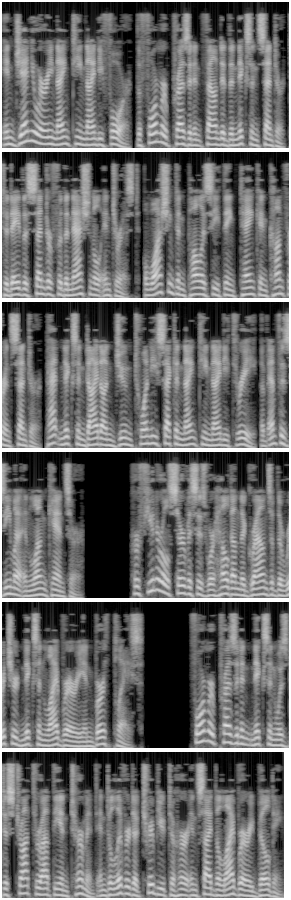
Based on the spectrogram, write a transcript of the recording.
In January 1994, the former president founded the Nixon Center today the Center for the National Interest, a Washington policy think tank and conference center. Pat Nixon died on June 22, 1993, of emphysema and lung cancer. Her funeral services were held on the grounds of the Richard Nixon Library and birthplace. Former President Nixon was distraught throughout the interment and delivered a tribute to her inside the library building.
